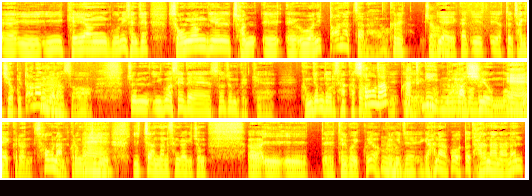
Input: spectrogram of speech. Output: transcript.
이, 이 계양구는 현재 송영길 전 의원이 떠났잖아요. 그랬죠. 예, 그러니까 이, 이 어떤 자기 지역을 떠난 음. 거라서 좀 이것에 대해서 좀 그렇게 긍정적으로 생각할 것 서운함 같- 예, 같은 게뭐 있는가 아쉬움, 뭐. 예. 예, 그런 서운함 그런 예. 것들이 있지 않나 하는 생각이 좀 어, 이, 이 에, 들고 있고요. 그리고 음. 이제 이게 하나고 또 다른 하나는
